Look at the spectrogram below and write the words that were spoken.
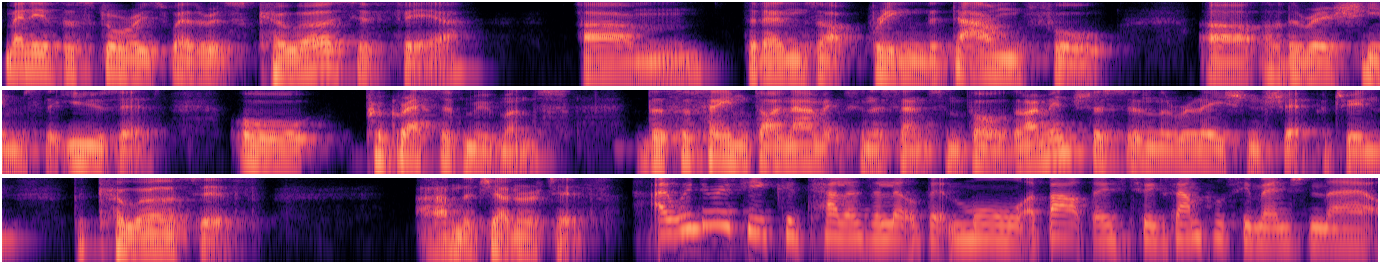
many of the stories, whether it's coercive fear um, that ends up bringing the downfall uh, of the regimes that use it, or progressive movements, there's the same dynamics in a sense involved. And I'm interested in the relationship between the coercive and the generative. I wonder if you could tell us a little bit more about those two examples you mentioned there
